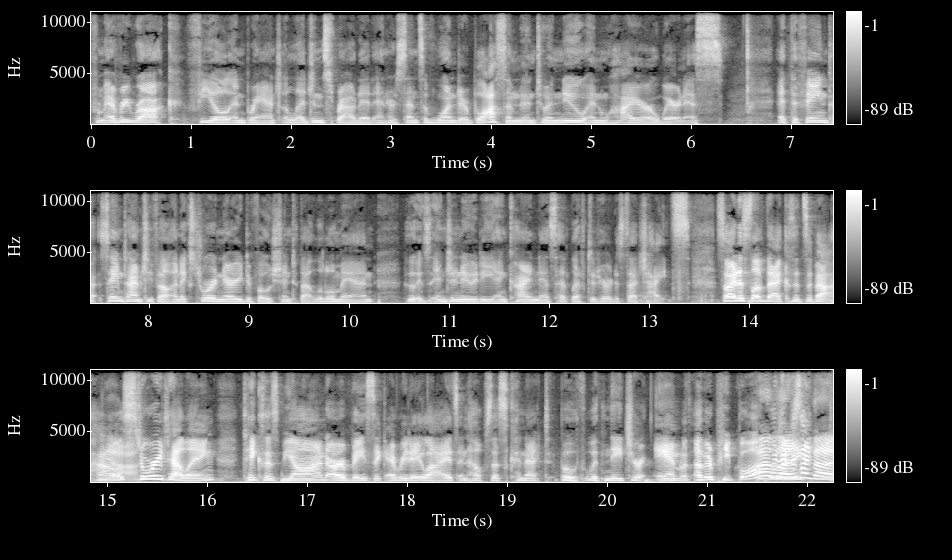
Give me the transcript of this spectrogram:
From every rock, field, and branch, a legend sprouted, and her sense of wonder blossomed into a new and higher awareness. At the same time, she felt an extraordinary devotion to that little man whose ingenuity and kindness had lifted her to such heights. So I just love that because it's about how Yeah. storytelling takes us beyond our basic everyday lives and helps us connect both with nature and with other people. I which like just like that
